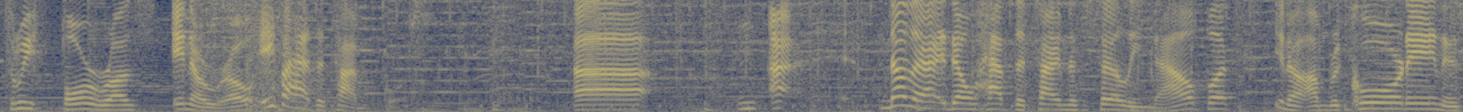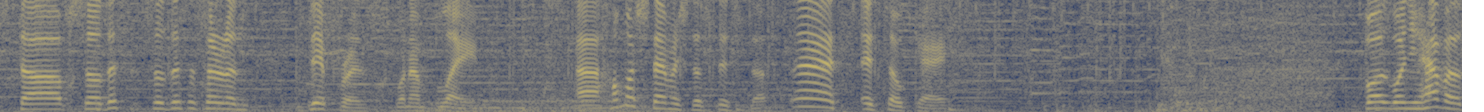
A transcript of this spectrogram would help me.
three four runs in a row if i had the time of course. Uh I, not that I don't have the time necessarily now, but you know I'm recording and stuff, so this so there's a certain difference when I'm playing. Uh, how much damage does this does? Eh, it's it's okay. But when you have a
